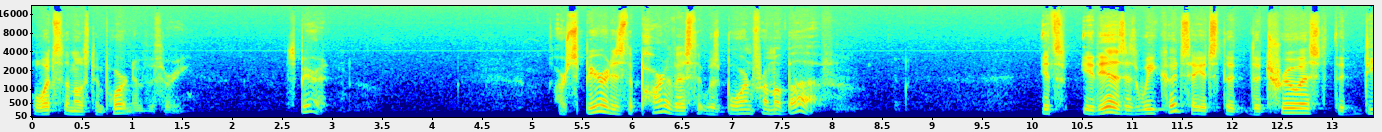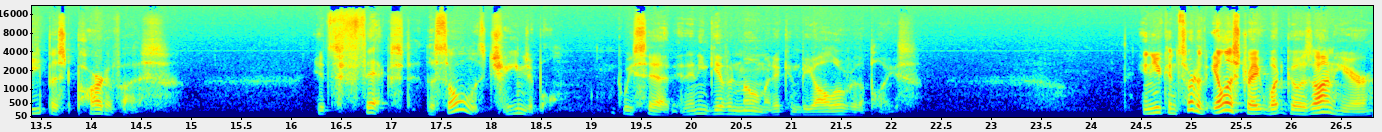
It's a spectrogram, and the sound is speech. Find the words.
Well, what's the most important of the three? Spirit. Our spirit is the part of us that was born from above. It's, it is, as we could say, it's the, the truest, the deepest part of us. It's fixed. The soul is changeable we said, at any given moment, it can be all over the place. And you can sort of illustrate what goes on here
